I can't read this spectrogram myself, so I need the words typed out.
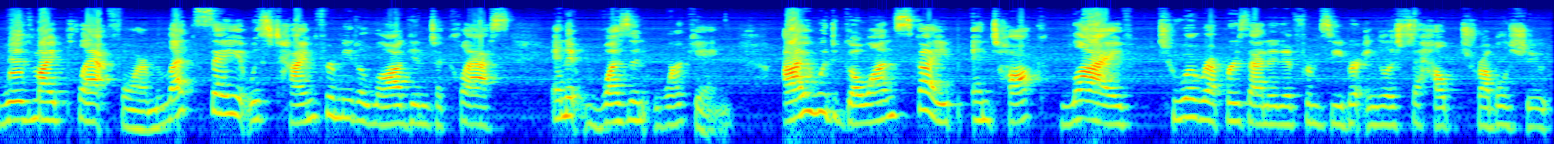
with my platform, let's say it was time for me to log into class and it wasn't working, I would go on Skype and talk live to a representative from Zebra English to help troubleshoot.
